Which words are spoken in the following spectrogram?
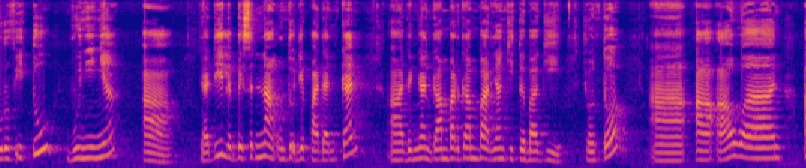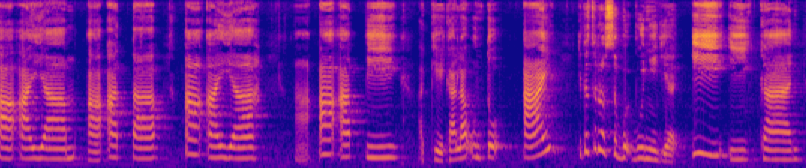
huruf itu bunyinya A. Jadi lebih senang untuk dia padankan uh, dengan gambar-gambar yang kita bagi. Contoh uh, A awan, A ayam, A atap, A ayah, A api. Okey, kalau untuk I, kita terus sebut bunyi dia. I ikan,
